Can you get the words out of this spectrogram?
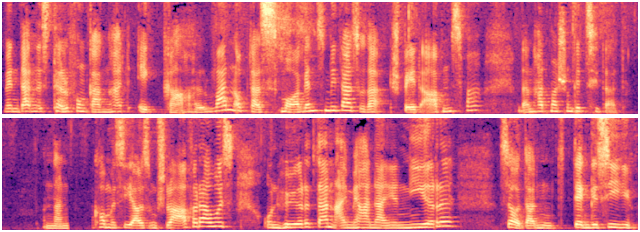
Wenn dann das Telefon gegangen hat, egal wann, ob das morgens, mittags oder spät abends war, dann hat man schon gezittert. Und dann kommen sie aus dem Schlaf raus und hören dann, wir haben eine Niere. So, dann denken sie,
